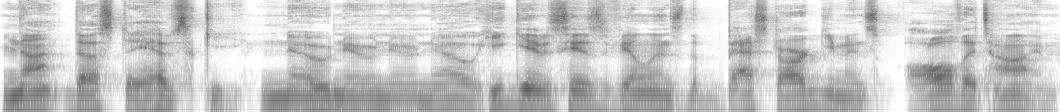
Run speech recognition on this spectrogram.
Not Dostoevsky. No, no, no, no. He gives his villains the best arguments all the time.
